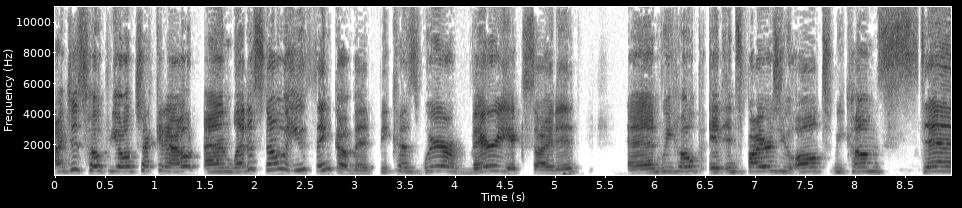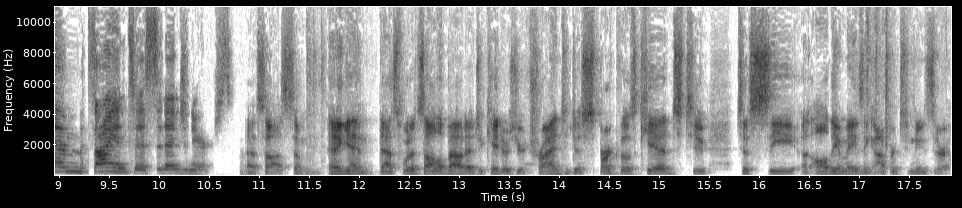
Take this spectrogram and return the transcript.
I just hope you all check it out and let us know what you think of it because we're very excited and we hope it inspires you all to become STEM scientists and engineers. That's awesome. And again, that's what it's all about, educators. You're trying to just spark those kids to to see all the amazing opportunities that are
